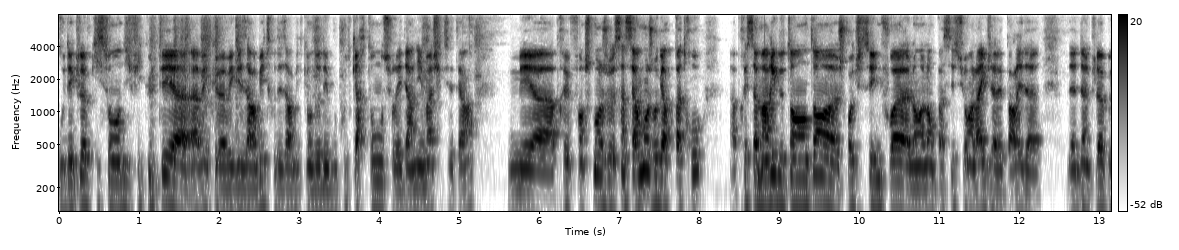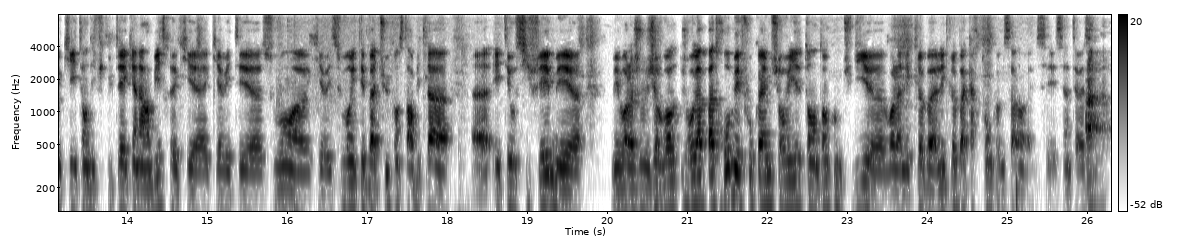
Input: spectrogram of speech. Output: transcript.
ou des clubs qui sont en difficulté avec avec des arbitres, des arbitres qui ont donné beaucoup de cartons sur les derniers matchs, etc. Mais après, franchement, je, sincèrement, je regarde pas trop. Après, ça m'arrive de temps en temps. Euh, je crois que c'est une fois l'an passé sur un live, j'avais parlé d'un club qui était en difficulté avec un arbitre qui, euh, qui, avait été euh, souvent, qui avait souvent été battu quand cet arbitre-là était au sifflet. Mais, mais voilà, je, je, regarde, pas trop, mais il faut quand même surveiller de temps en temps, comme tu dis, voilà, les clubs, les clubs à carton comme ça, c'est intéressant. Ah,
